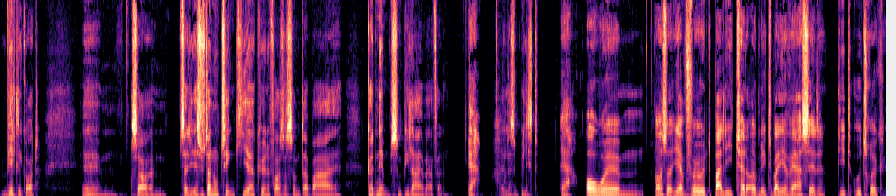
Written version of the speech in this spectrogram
virkelig godt. Øhm, så, øhm, så jeg synes, der er nogle ting, Kia har kørende for sig, som der bare øh, gør det nemt som bilejer i hvert fald. Ja. Eller som bilist. Ja, og, øh, og så jeg vil bare lige tage et øjeblik til bare lige at værdsætte dit udtryk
